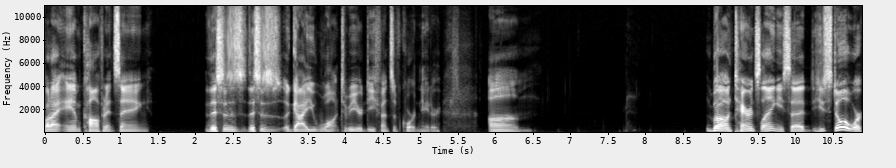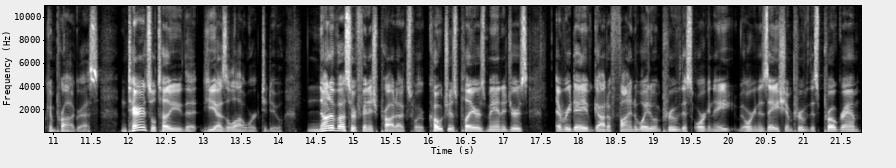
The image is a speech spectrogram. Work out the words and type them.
but I am confident saying this is this is a guy you want to be your defensive coordinator. Um, but on Terrance Lang, he said he's still a work in progress. And Terrance will tell you that he has a lot of work to do. None of us are finished products. We're coaches, players, managers, every day have got to find a way to improve this organi- organization, improve this program.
